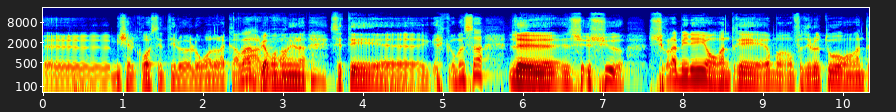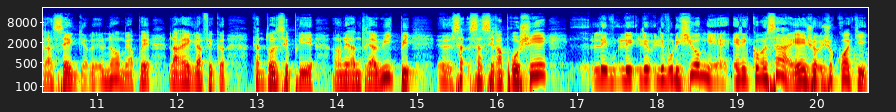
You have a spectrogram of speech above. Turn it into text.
euh, Michel Cross était le, roi de la cravate, ah, puis à un moment donné, c'était euh, comme ça. Le, sur, sur la mêlée, on rentrait, on faisait le tour, on rentrait à 5. Non, mais après, la règle a fait que quand on s'est pris, on est rentré à 8, puis ça, ça s'est rapproché l'évolution, elle est comme ça. Et je, crois qu'ils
